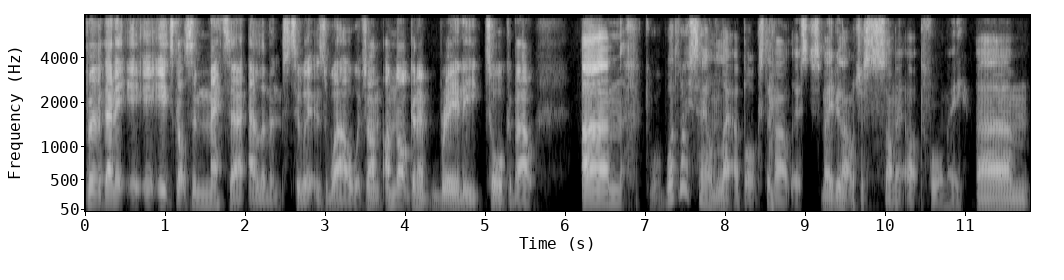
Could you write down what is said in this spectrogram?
but then it, it it's got some meta elements to it as well, which I'm I'm not going to really talk about. Um, what did I say on Letterboxd about this? 'Cause maybe that will just sum it up for me. Um,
